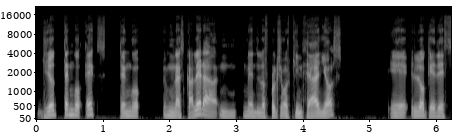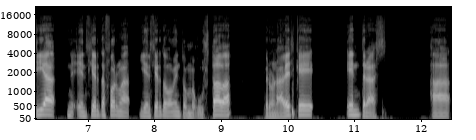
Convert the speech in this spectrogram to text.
yo tengo ex, tengo una escalera en los próximos 15 años. Eh, lo que decía en cierta forma y en cierto momento me gustaba, pero una vez que entras a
